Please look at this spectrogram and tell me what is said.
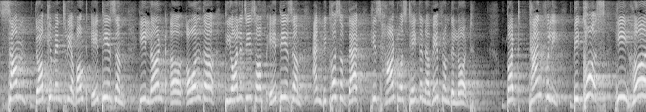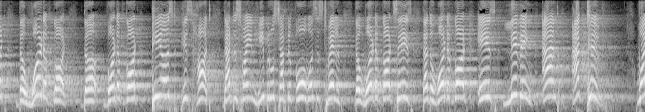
some documentary about atheism. He learned uh, all the theologies of atheism, and because of that, his heart was taken away from the Lord. But thankfully, because he heard the word of God, the word of God pierced his heart. That is why in Hebrews chapter 4, verses 12, the word of God says that the word of God is living and active. Why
